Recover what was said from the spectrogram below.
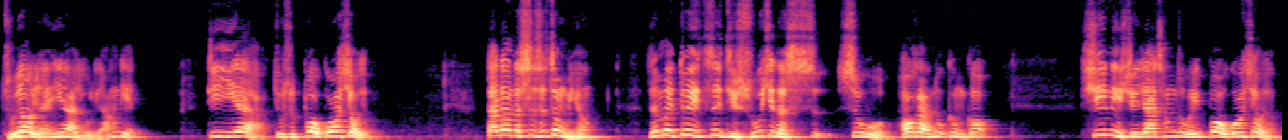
主要原因啊有两点，第一啊就是曝光效应，大量的事实证明。人们对自己熟悉的事事物好感度更高，心理学家称之为曝光效应。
